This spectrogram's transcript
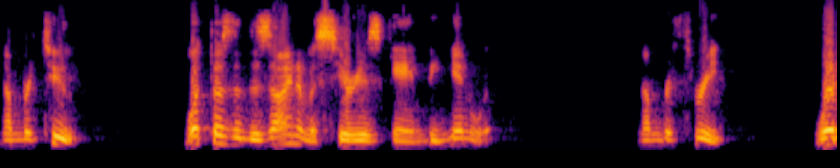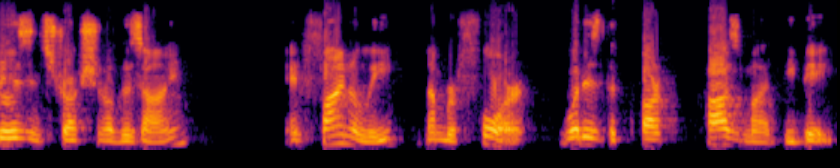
Number 2. What does the design of a serious game begin with? Number three, what is instructional design? And finally, number four, what is the Clark-Kozma debate?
